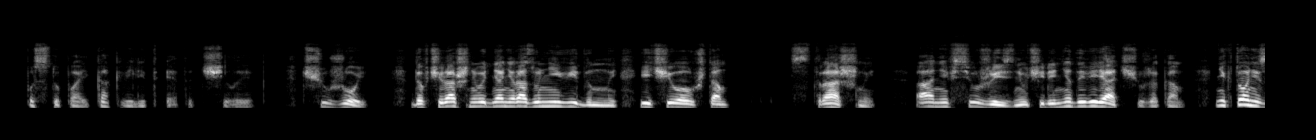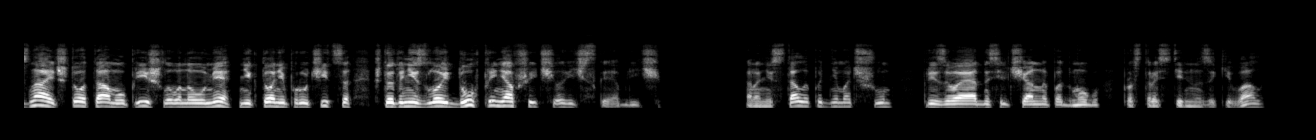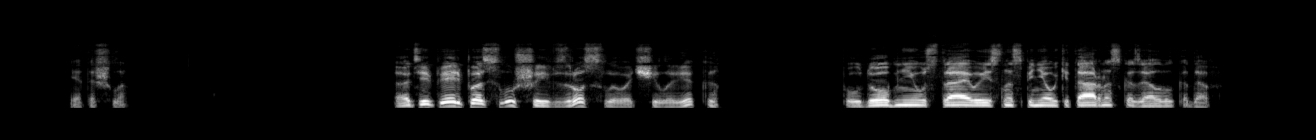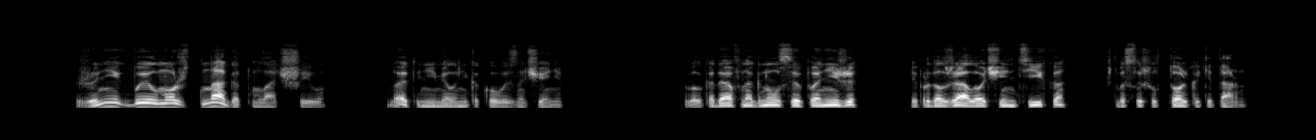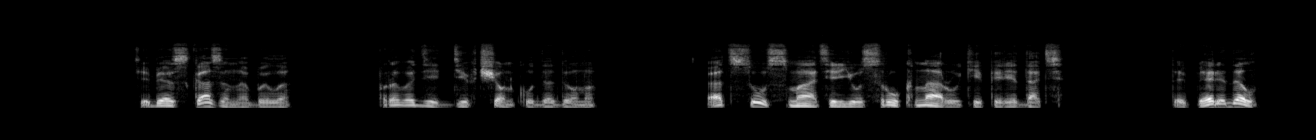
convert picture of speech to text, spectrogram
поступай, как велит этот человек, чужой, до вчерашнего дня ни разу не виданный, и чего уж там, страшный, они всю жизнь учили не доверять чужакам. Никто не знает, что там у пришлого на уме, никто не поручится, что это не злой дух, принявший человеческое обличье. Она не стала поднимать шум, призывая односельчан на подмогу, просто растерянно закивала и отошла. — А теперь послушай взрослого человека, — поудобнее устраиваясь на спине у китарна, сказал волкодав. Жених был, может, на год младше его, но это не имело никакого значения. Волкодав нагнулся пониже и продолжал очень тихо, чтобы слышал только китарн. — Тебе сказано было проводить девчонку до дома. Отцу с матерью с рук на руки передать. Ты передал?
